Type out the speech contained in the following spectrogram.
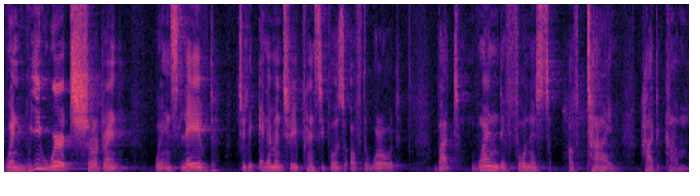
when we were children, were enslaved to the elementary principles of the world. But when the fullness of time had come,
